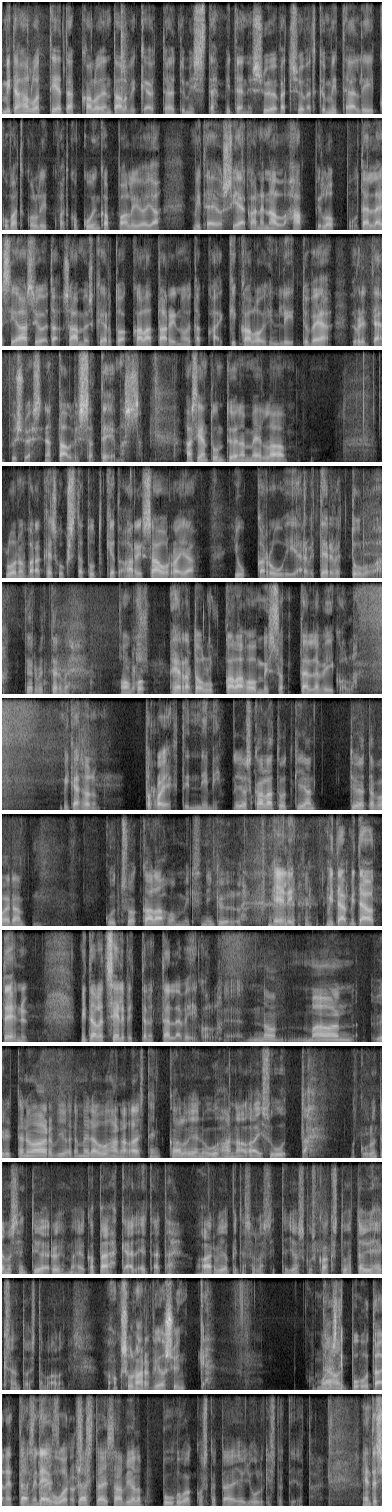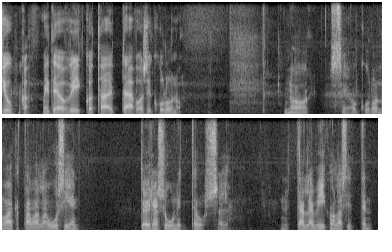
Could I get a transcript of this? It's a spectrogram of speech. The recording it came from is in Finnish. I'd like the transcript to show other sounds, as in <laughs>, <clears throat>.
Ja mitä haluat tietää kalojen talvikäyttäytymistä, miten ne syövät, syövätkö mitään, liikkuvatko, liikkuvatko kuinka paljon ja mitä jos jääkannen alla happi loppuu. Tällaisia asioita saa myös kertoa kalatarinoita, kaikki kaloihin liittyviä ja yritetään pysyä siinä talvissa teemassa. Asiantuntijoina meillä on Luonnonvarakeskuksesta tutkijat Ari Saura ja Jukka Ruuhijärvi. Tervetuloa. Terve, terve. Onko herrat ollut kalahommissa tällä viikolla? Mikä se on projektin nimi? Jos kalatutkijan työtä voidaan kutsua kalahommiksi, niin kyllä. Eli mitä, mitä olet tehnyt, mitä olet selvittänyt tällä viikolla? No mä oon yrittänyt arvioida meidän uhanalaisten kalojen uhanalaisuutta. Mä kuulun tämmöiseen työryhmään, joka pähkäilee tätä. Arvio pitäisi olla sitten joskus 2019 valmis. Onko sun arvio synkkä? Kun monesti on, puhutaan, että tästä menee ei, huonosti. Tästä ei saa vielä puhua, koska tämä ei ole julkista tietoa. Entäs Jukka, miten on viikko tai tämä vuosi kulunut? No se on kulunut aika tavalla uusien töiden suunnittelussa ja nyt tällä viikolla sitten,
